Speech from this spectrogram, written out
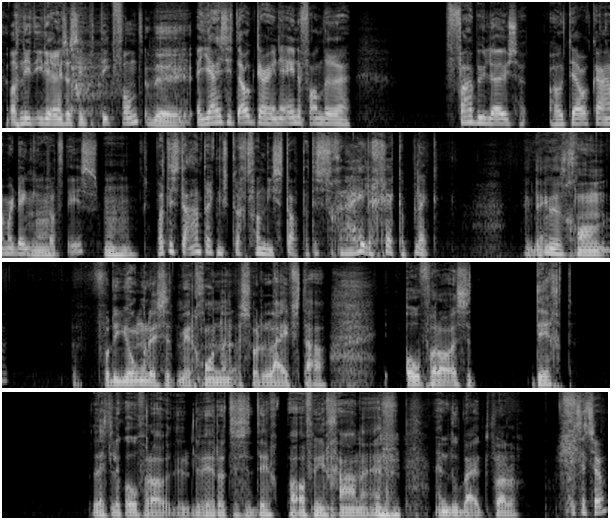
wat niet iedereen zo sympathiek vond. Nee. En jij zit ook daar in een of andere fabuleuze hotelkamer, denk ik dat het is. Mhm. Wat is de aantrekkingskracht van die stad? Dat is toch een hele gekke plek? Ik denk dat het gewoon... Voor de jongeren is het meer gewoon een soort lifestyle. Overal is het dicht. Letterlijk overal in de wereld is het dicht. Behalve in Ghana en, en Dubai toevallig. Is dat zo?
